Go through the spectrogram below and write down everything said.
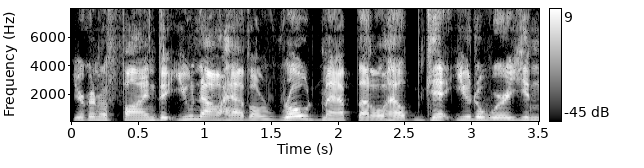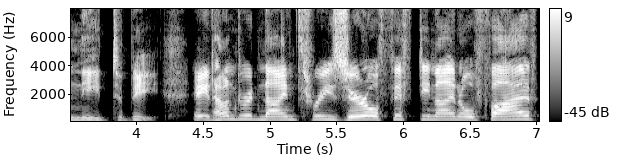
you're going to find that you now have a roadmap that'll help get you to where you need to be 800 930 5905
